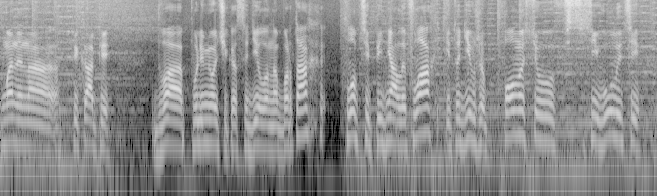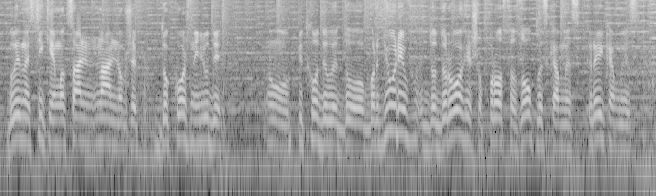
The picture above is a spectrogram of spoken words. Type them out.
в мене на пікапі два пулеметчика сиділо на бортах. Хлопці підняли флаг, і тоді вже повністю всі вулиці були настільки емоціонально вже до кожної люди ну, підходили до бордюрів, до дороги, щоб просто з оплесками, з криками. з-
